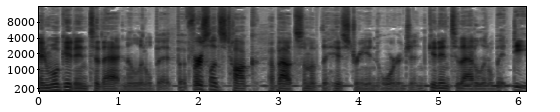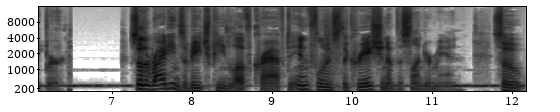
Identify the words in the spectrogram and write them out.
And we'll get into that in a little bit. But first, let's talk about some of the history and origin, get into that a little bit deeper. So, the writings of H.P. Lovecraft influenced the creation of the Slender Man. So,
